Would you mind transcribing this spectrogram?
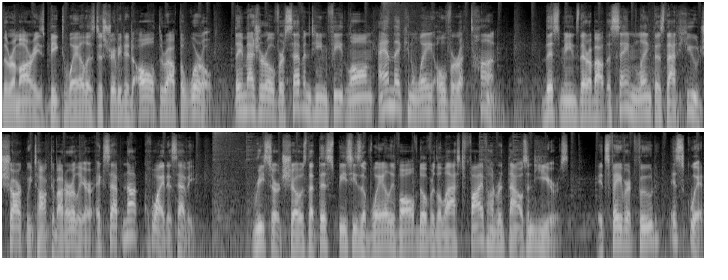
The Ramari's beaked whale is distributed all throughout the world. They measure over 17 feet long and they can weigh over a ton. This means they're about the same length as that huge shark we talked about earlier, except not quite as heavy. Research shows that this species of whale evolved over the last 500,000 years. Its favorite food is squid.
